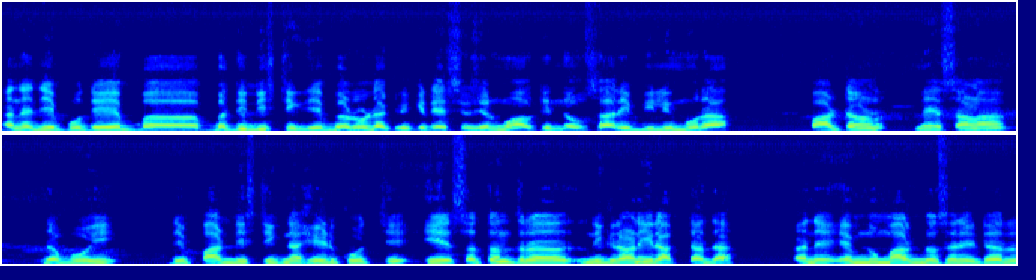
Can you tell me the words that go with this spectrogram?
અને જે પોતે બધી ડિસ્ટ્રિક્ટ જે બરોડા ક્રિકેટ એસોસિએશનમાં આવતી નવસારી, બિલીમોરા, પાટણ, મહેસાણા, ડભોઈ જે પાંચ ડિસ્ટ્રિક્ટના હેડ કોચ છે, એ સ્વતંત્ર નિગરાણી રાખતા હતા અને એમનું માર્ગદર્શન હેઠળ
